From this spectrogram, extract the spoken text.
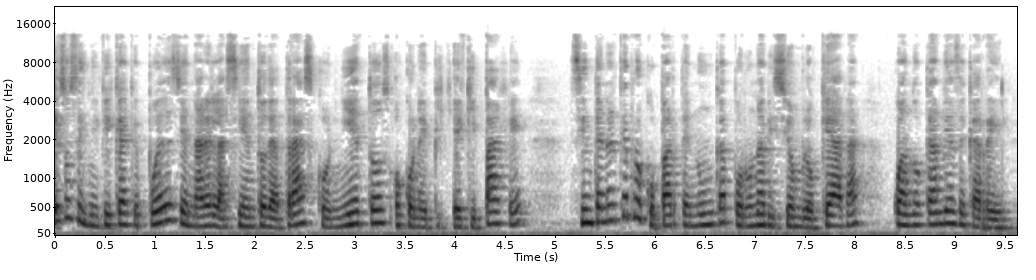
Eso significa que puedes llenar el asiento de atrás con nietos o con equipaje sin tener que preocuparte nunca por una visión bloqueada cuando cambias de carril.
